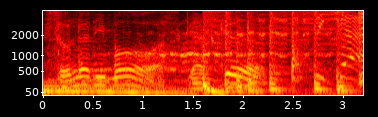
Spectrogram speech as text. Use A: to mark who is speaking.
A: Sudah di bos, gaskeun.
B: Sikat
